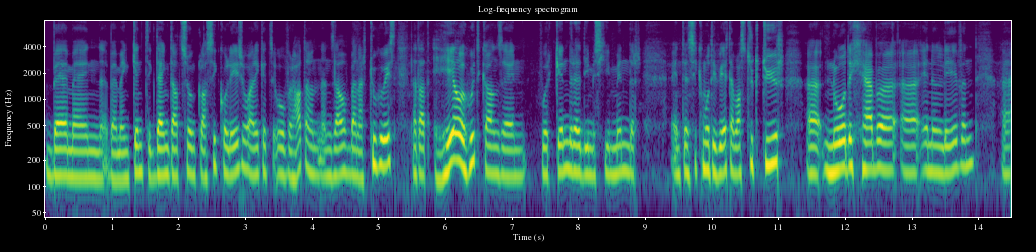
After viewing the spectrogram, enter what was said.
bij mijn, bij mijn kind. Ik denk dat zo'n klassiek college waar ik het over had en, en zelf ben naartoe geweest, dat dat heel goed kan zijn voor kinderen die misschien minder intrinsiek gemotiveerd en wat structuur uh, nodig hebben uh, in hun leven. Uh,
